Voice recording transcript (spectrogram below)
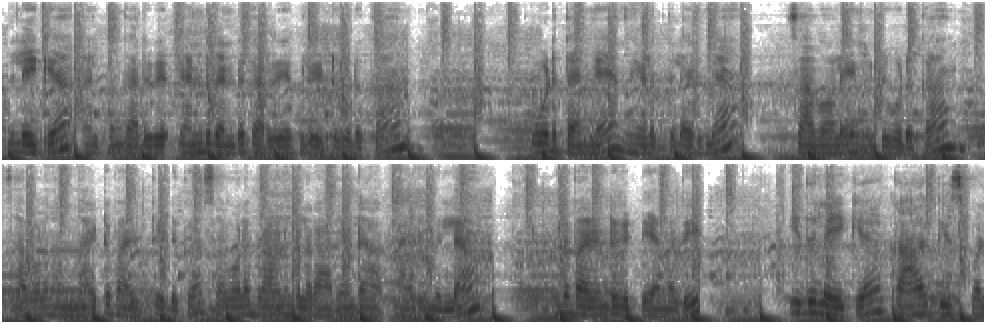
ഇതിലേക്ക് അല്പം കറിവേ രണ്ട് തണ്ട് കറിവേപ്പില ഇട്ട് കൊടുക്കാം. കൂടെ തന്നെ നീളത്തിലരിഞ്ഞ സവോളയും ഇട്ട് കൊടുക്കാം. സവോള നന്നായിട്ട് വഴറ്റിയെടുക്കുക. സവോള ബ്രൗൺ കളർ ആകേണ്ട കാര്യമില്ല. ഒന്ന് വരണ്ട് കിട്ടിയാൽ മതി. ഇതിലേക്ക് കാൽ ടീസ്പൂൺ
